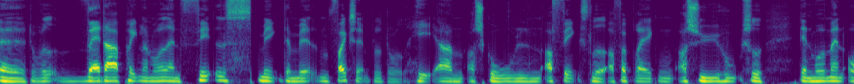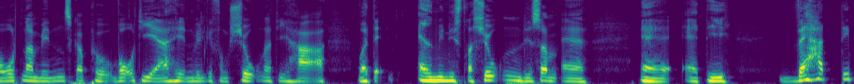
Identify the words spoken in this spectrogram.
Øh, du ved, hvad der på en eller anden måde er en fælles mængde mellem for eksempel du ved, hæren og skolen og fængslet og fabrikken og sygehuset. Den måde, man ordner mennesker på, hvor de er hen, hvilke funktioner de har, hvordan administrationen ligesom er, er, af det. Hvad har det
